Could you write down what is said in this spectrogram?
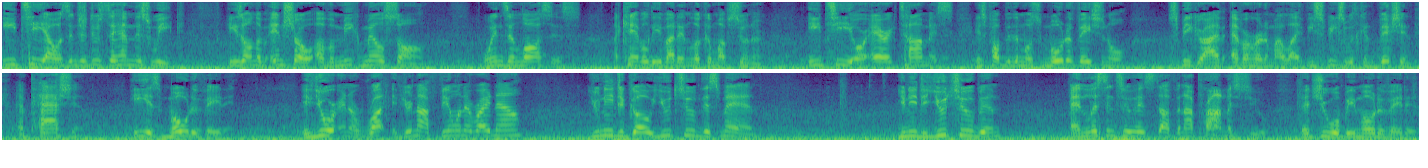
E.T., I was introduced to him this week. He's on the intro of a Meek Mill song, Wins and Losses. I can't believe I didn't look him up sooner. E.T. or Eric Thomas is probably the most motivational speaker I've ever heard in my life. He speaks with conviction and passion. He is motivating. If you are in a rut, if you're not feeling it right now, you need to go YouTube this man. You need to YouTube him and listen to his stuff, and I promise you that you will be motivated.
